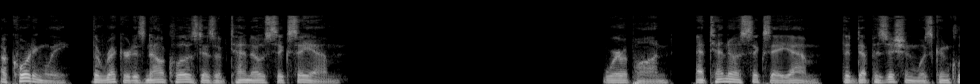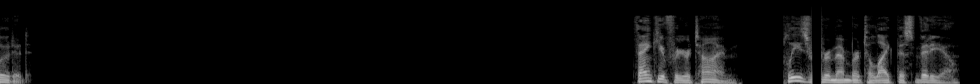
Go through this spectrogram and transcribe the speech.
Accordingly, the record is now closed as of 10.06 a.m. Whereupon, at 10.06 a.m., the deposition was concluded. Thank you for your time. Please remember to like this video,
